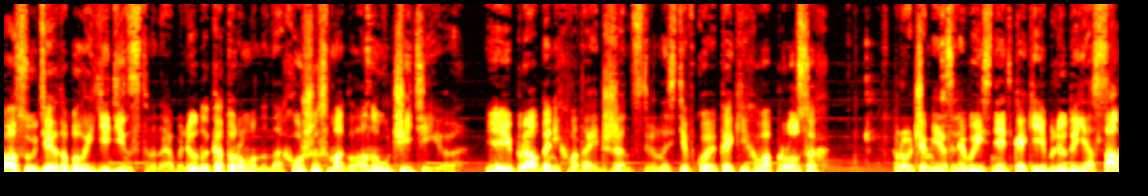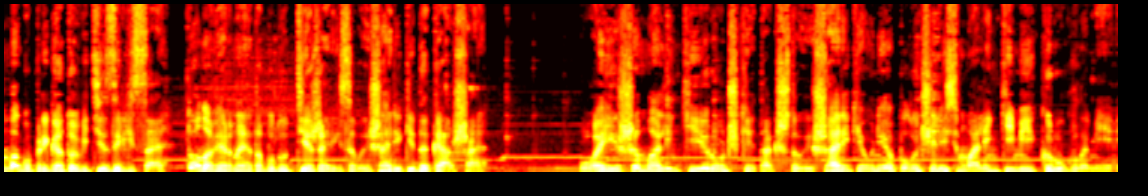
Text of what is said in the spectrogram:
По сути, это было единственное блюдо, которому Нанахоши смогла научить ее. Ей правда не хватает женственности в кое-каких вопросах. Впрочем, если выяснять, какие блюда я сам могу приготовить из риса, то, наверное, это будут те же рисовые шарики да каша. У Аиши маленькие ручки, так что и шарики у нее получились маленькими и круглыми.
